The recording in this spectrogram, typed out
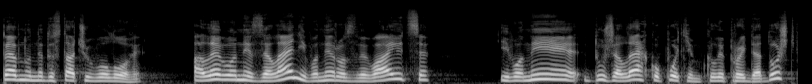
певну недостачу вологи. Але вони зелені, вони розвиваються, і вони дуже легко, потім, коли пройде дощ,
